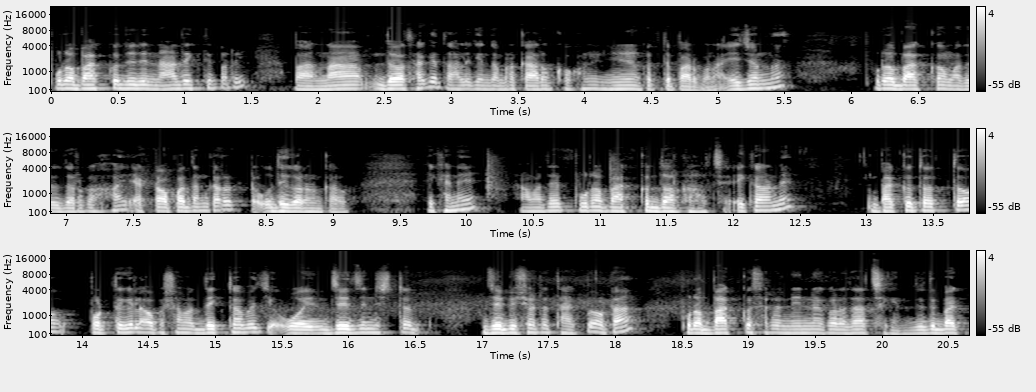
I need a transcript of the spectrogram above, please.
পুরো বাক্য যদি না দেখতে পারি বা না দেওয়া থাকে, তাহলে কিন্তু আমরা কারক কখনোই নির্ণয় করতে পারব না। এই জন্য পুরো বাক্য আমাদের দরকার হয় একটা অপাদান কারক, একটা অধিকরণ কারক। এখানে আমাদের পুরো বাক্য দরকার হচ্ছে। এই কারণে বাক্যতত্ত্ব পড়তে গেলে অবশ্যই আমরা দেখতে হবে যে ওই যে জিনিসটা, যে বিষয়টা থাকবে ওটা পুরো বাক্য ছাড়া নির্ণয় করা যাচ্ছে কিনা? যদি বাক্য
